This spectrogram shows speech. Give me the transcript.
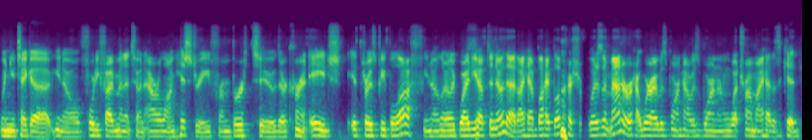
when you take a you know 45 minute to an hour long history from birth to their current age, it throws people off. You know, they're like, "Why do you have to know that? I have high blood pressure. What does it matter how, where I was born, how I was born, and what trauma I had as a kid?"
